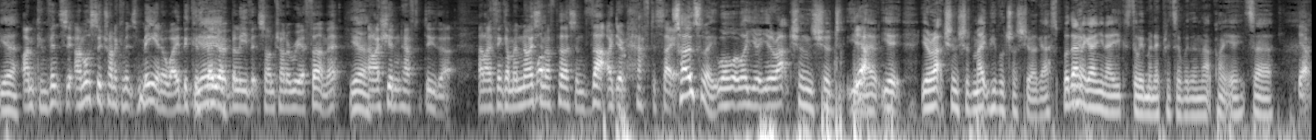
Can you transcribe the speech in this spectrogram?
Yeah. I'm convincing. I'm also trying to convince me in a way because they don't believe it, so I'm trying to reaffirm it. Yeah. and I shouldn't have to do that. And I think I'm a nice enough person that I don't have to say it. Totally. Well, well, your your actions should, you Yeah. know, your your actions should make people trust you, I guess. But then Yeah. again, you know, you can still be manipulative within that, can't you? It's uh, yeah.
